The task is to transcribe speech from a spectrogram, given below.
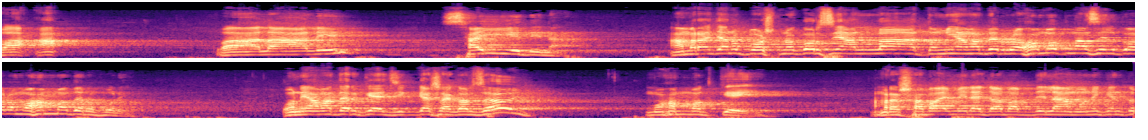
ওয়া ওয়া আলা আলী সাইয়েদিনা আমরা যেন প্রশ্ন করছি, আল্লাহ, তুমি আমাদের রহমত নাসিল করো মোহাম্মদের উপরে। উনি আমাদেরকে জিজ্ঞাসা করছে, ওই মোহাম্মদ কে? আমরা সবাই মিলে জবাব দিলাম, উনি কিন্তু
